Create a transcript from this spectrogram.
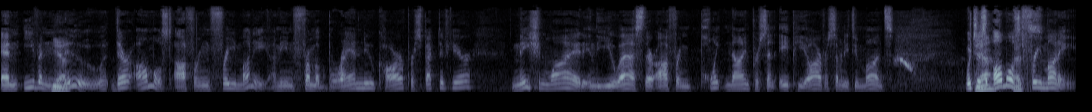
and even Yeah. new. They're almost offering free money. I mean, from a brand new car perspective here. Nationwide in the U.S., they're offering 0.9% APR for 72 months, which is almost that's- free money.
